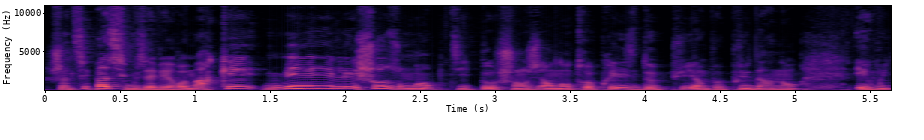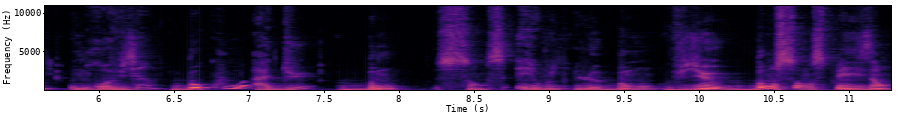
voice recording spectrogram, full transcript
Je ne sais pas si vous avez remarqué, mais les choses ont un petit peu changé en entreprise depuis un peu plus d'un an. Et oui, on revient beaucoup à du bon sens. Et oui, le bon vieux bon sens paysan,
